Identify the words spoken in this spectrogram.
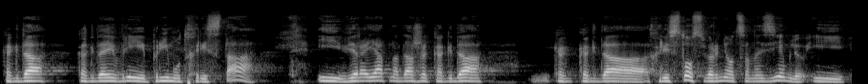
Когда, когда евреи примут Христа, и, вероятно, даже когда, когда Христос вернется на землю, и,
